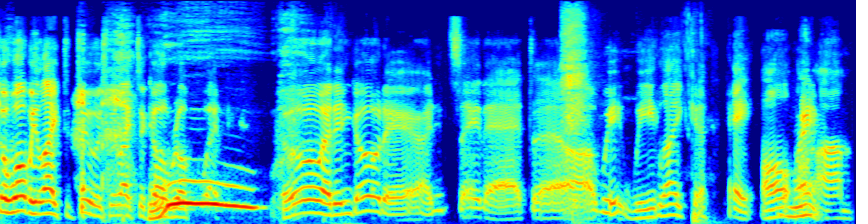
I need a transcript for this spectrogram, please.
So what we like to do is we like to go real quick. Oh, I didn't go there. I didn't say that. Uh, we we like. Uh, hey, all Right. um,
